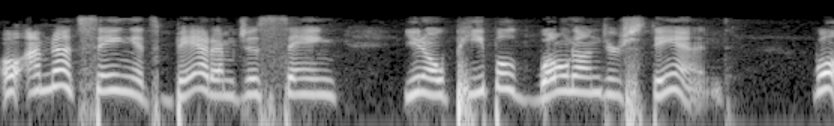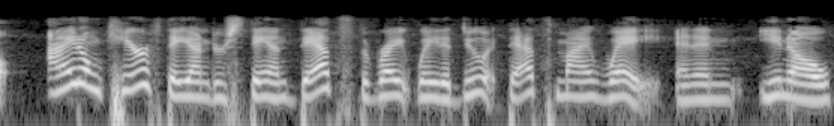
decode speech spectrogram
Oh, I'm not saying it's bad. I'm just saying, you know, people won't understand. Well, I don't care if they understand. That's the right way to do it. That's my way. And then, you know,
